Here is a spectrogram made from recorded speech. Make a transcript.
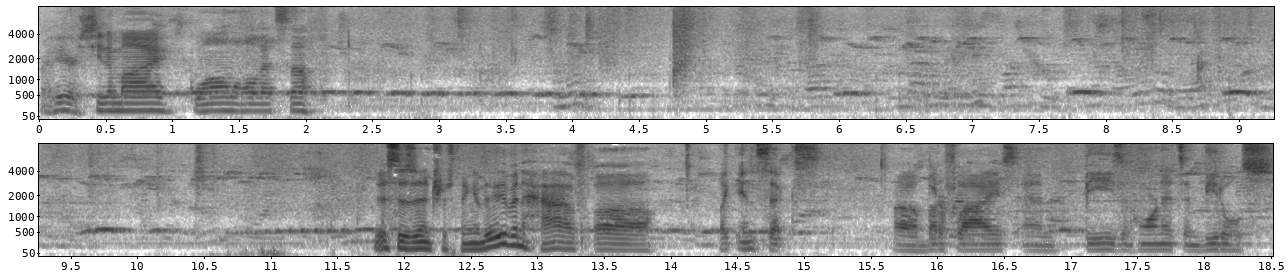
Right here Sinamai Guam all that stuff. This is interesting. And they even have uh like insects, uh, butterflies and bees and hornets and beetles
